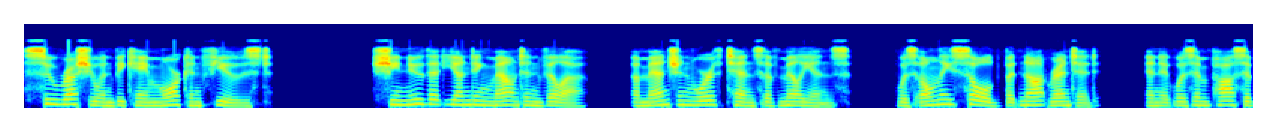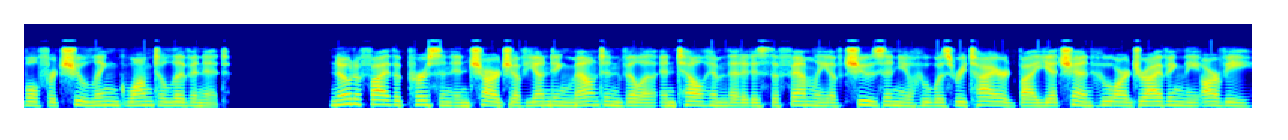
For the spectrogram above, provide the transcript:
Su Rushuan became more confused. She knew that Yunding Mountain Villa, a mansion worth tens of millions, was only sold but not rented, and it was impossible for Chu Lingguang to live in it. Notify the person in charge of Yunding Mountain Villa and tell him that it is the family of Chu Xinyu who was retired by Ye Chen who are driving the RV.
